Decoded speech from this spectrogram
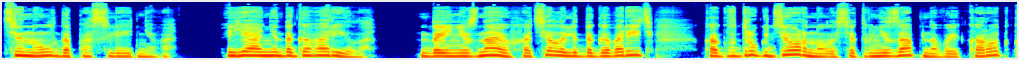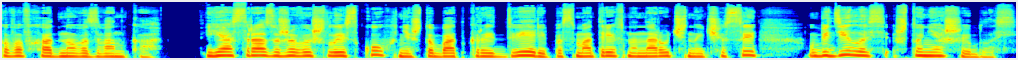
Тянул до последнего. Я не договорила. Да и не знаю, хотела ли договорить, как вдруг дернулась от внезапного и короткого входного звонка. Я сразу же вышла из кухни, чтобы открыть дверь и, посмотрев на наручные часы, убедилась, что не ошиблась.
